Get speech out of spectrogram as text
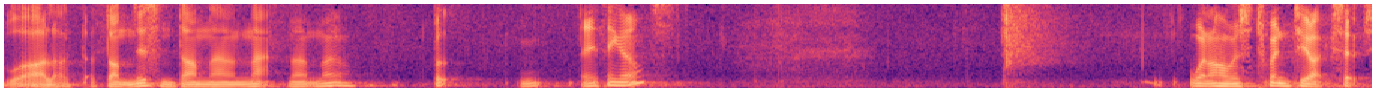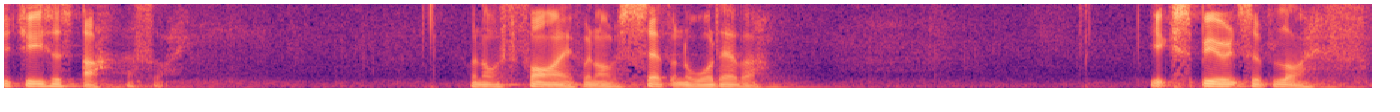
Well, I've done this and done that and that. No, no. But anything else? When I was 20, I accepted Jesus. Ah, sorry. When I was five, when I was seven, or whatever the experience of life.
